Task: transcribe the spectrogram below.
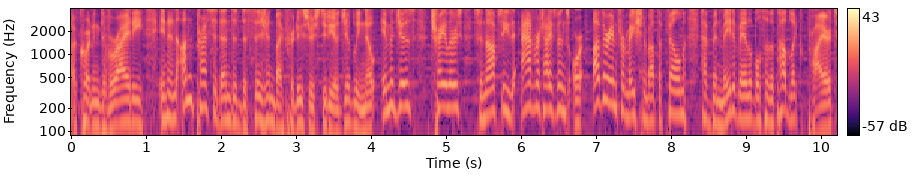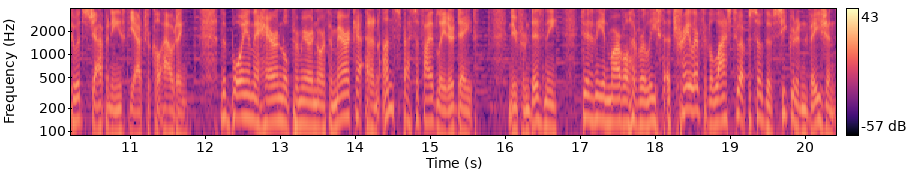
According to Variety, in an unprecedented decision by producer Studio Ghibli, no images, trailers, synopses, advertisements, or other information about the film have been made available to the public prior to its Japanese theatrical outing. The Boy and the Heron will premiere in North America at an unspecified later date. New from Disney Disney and Marvel have released a trailer for the last two episodes of Secret Invasion.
